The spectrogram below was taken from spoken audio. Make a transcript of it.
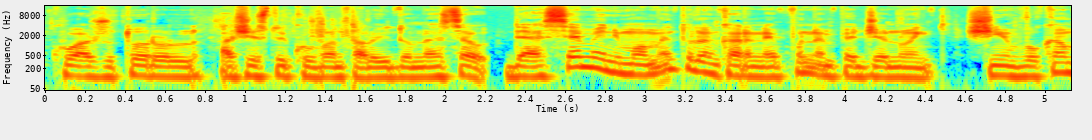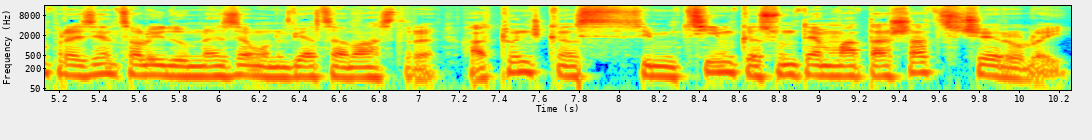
cu ajutorul acestui cuvânt al lui Dumnezeu. De asemenea, în momentul în care ne punem pe genunchi și invocăm prezența lui Dumnezeu în viața noastră, atunci când simțim că suntem atașați cerului,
